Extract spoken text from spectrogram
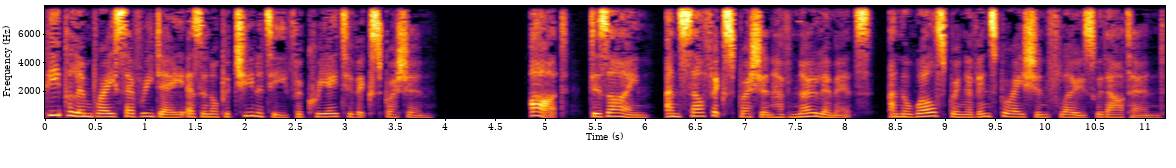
People embrace every day as an opportunity for creative expression. Art, design, and self-expression have no limits, and the wellspring of inspiration flows without end.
